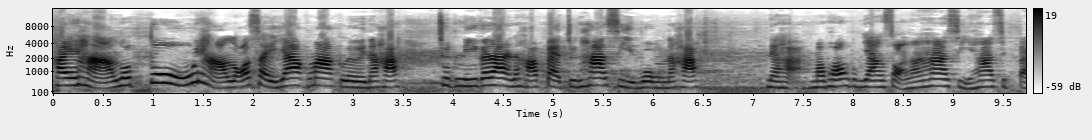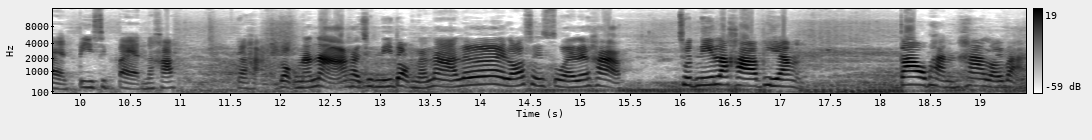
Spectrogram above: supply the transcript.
ใครหารถตู้หาล้อใส่ยากมากเลยนะคะ ชุดนี้ก็ได้นะคะ 8.5 4 วงนะคะเนี่ยค่ะมาพร้อมกับยาง 255 45 18 ปี 18 นะคะเนี่ยค่ะดอกหนาๆค่ะ ชุดนี้ดอกหนาๆเลยล้อสวยๆเลยค่ะ ชุดนี้ราคาเพียง 9,500 บาท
